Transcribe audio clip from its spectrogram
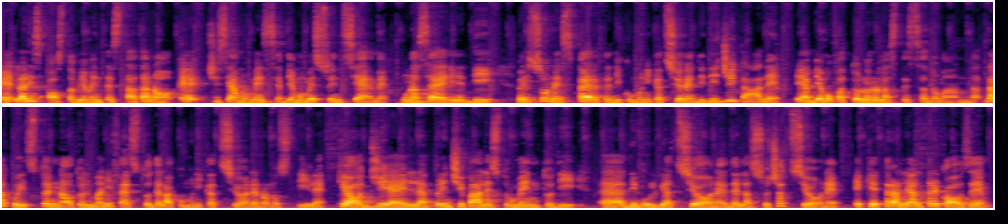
E la risposta ovviamente è stata no e ci siamo messi, abbiamo messo insieme una serie di persone esperte di comunicazione di digitale e abbiamo fatto loro la stessa domanda. Da questo è nato il manifesto della comunicazione non ostile, che oggi è il principale strumento di eh, divulgazione dell'associazione e che tra le altre cose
